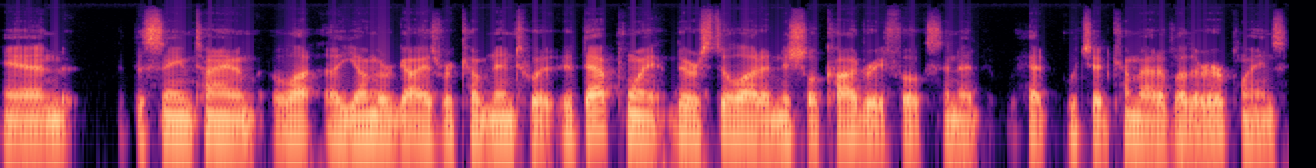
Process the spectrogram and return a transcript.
and at the same time, a lot of younger guys were coming into it. At that point, there were still a lot of initial cadre folks in it, had, which had come out of other airplanes.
